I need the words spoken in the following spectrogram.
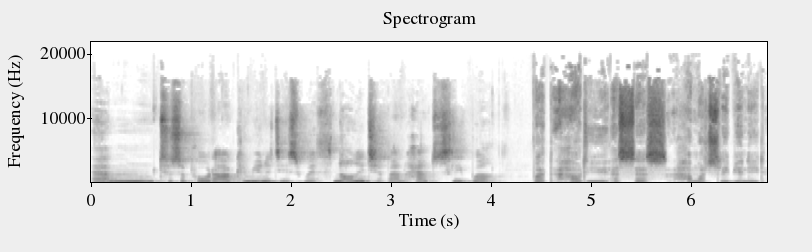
um, to support our communities with knowledge about how to sleep well. But how do you assess how much sleep you need?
